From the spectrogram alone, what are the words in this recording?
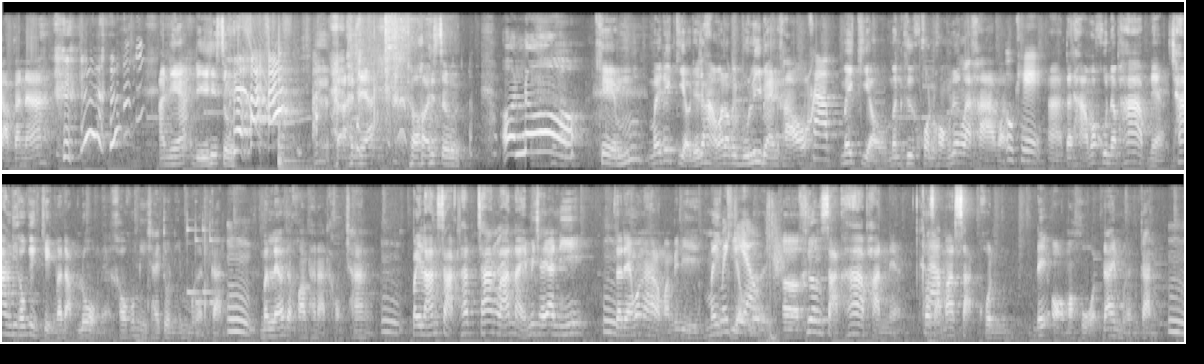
กลับกันนะ อันเนี้ยดีที่สุด อันเนี้ยน้อยสุด โอ้โนเข็มไม่ได้เกี่ยวเดี๋ยวจะหาว่าเราไปบูลลี่แบรนด์เขาครับไม่เกี่ยวมันคือคนของเรื่องราคาก่อนโอเคอ่าแต่ถามว่าคุณภาพเนี่ยช่างที่เขาเก่งๆระดับโลกเนี่ยเขาก็มีใช้ตัวนี้เหมือนกันอืมมันแล้วแต่ความถนัดของช่างอืมไปร้านสักถ้าช่างร้านไหนไม่ใช้อันนี้อืมแสดงว่างานออกมาไม่ดีไม่ไม่เกี่ยวเกี่ยวเลยเอ่อเครื่องสัก5,000เนี่ย ก็ครับสามารถสักคนได้ออกมาโหดได้เหมือนกัน อืม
